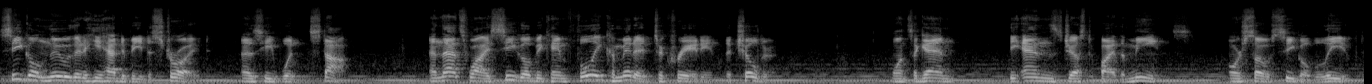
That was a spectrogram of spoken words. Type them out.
Siegel knew that he had to be destroyed, as he wouldn't stop, and that's why Siegel became fully committed to creating the children. Once again, the ends justify the means, or so Siegel believed.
